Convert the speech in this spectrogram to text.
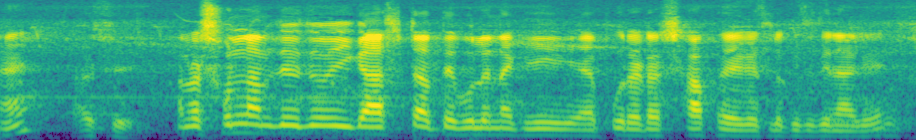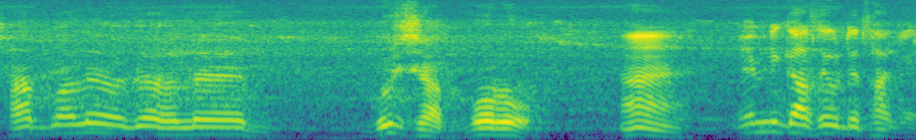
হ্যাঁ? আছে আমরা শুনলাম যে ওই গাছটাতে বলে নাকি পুরাটা সাফ হয়ে গেছিল কিছুদিন আগে। সাপ মানে ওটা হলে গুড় সাপ বড়। হ্যাঁ। এমনি গাছে উঠে থাকে।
